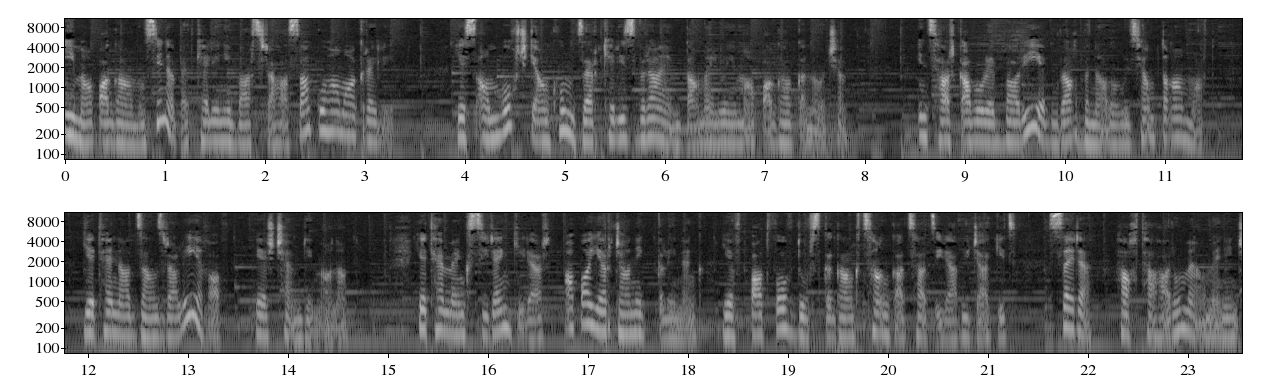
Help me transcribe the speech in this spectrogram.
Իմ ապագա ամուսինը պետք է լինի բարձրահասակ ու համակրելի։ Ես ամբողջ կյանքում зерքերիս վրա եմ տանելու իմ ապագա կնոջը։ Ինձ հարկավոր է բարի եւ ուրախ բնավորությամբ տղամարդ։ Եթե նա ձանձրալի եղավ, ես չեմ դիմանա։ Եթե մենք սիրենք իրար, ապա երջանիկ կլինենք եւ պատվով դուրս կգանք ցանկացած իրավիճակից։ Սերը հաղթահարում է ամեն ինչ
